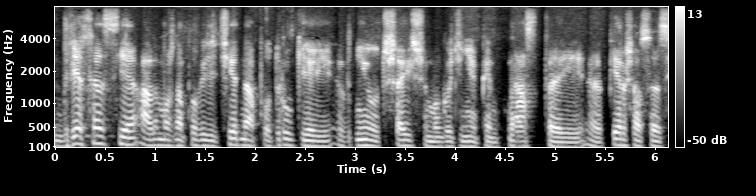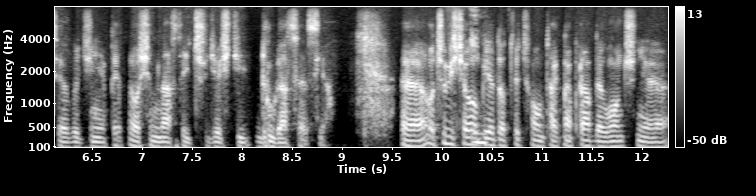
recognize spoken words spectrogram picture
dwie sesje, ale można powiedzieć jedna po drugiej w dniu jutrzejszym o godzinie 15. E, pierwsza sesja o godzinie 18.30, druga sesja. oczywiście obie dotyczą tak naprawdę łącznie,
